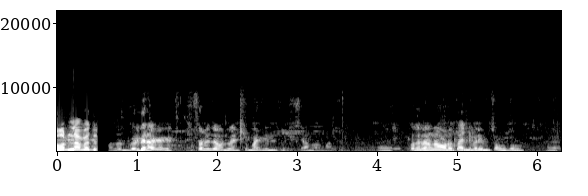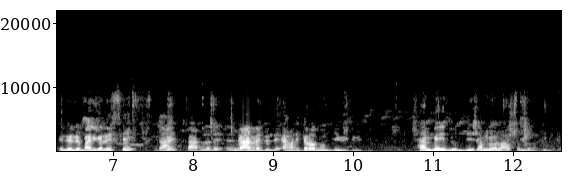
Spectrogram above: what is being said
ওর নামে তো গরিবে রাখা চলে যাওয়ার লাইন তো গেলে চলেছে আমার মাল। কথা না ওটা তাই নিবারে চল চল। এলে এলে বাড়ি গেলে এসছে। গাড়লে দুধ এখন ইতরও দুধ দিয়ে দিতে সামনে দুধ দিয়ে সামনে লাস্ট দুধ দিয়ে দিবে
